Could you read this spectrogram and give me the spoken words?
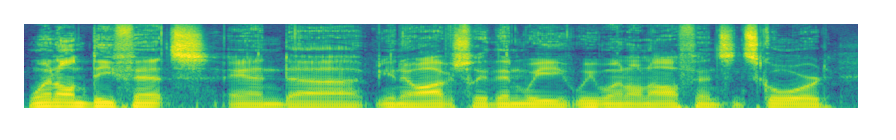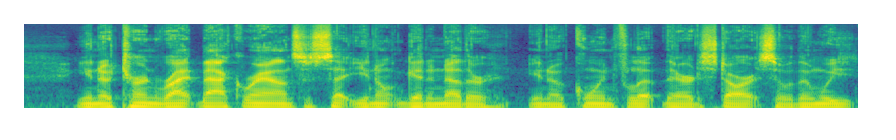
went on defense, and uh, you know, obviously, then we we went on offense and scored. You know, turned right back around so that you don't get another you know coin flip there to start. So then we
